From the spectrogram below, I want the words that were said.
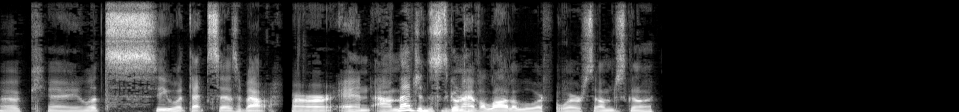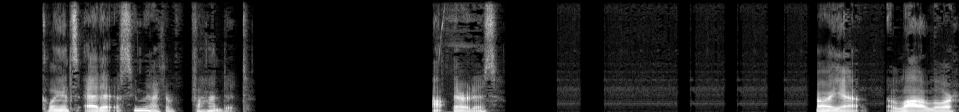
Okay, let's see what that says about her. And I imagine this is going to have a lot of lore for her, so I'm just going to glance at it, assuming I can find it. Oh, there it is. Oh, yeah, a lot of lore.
